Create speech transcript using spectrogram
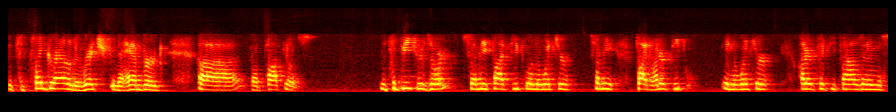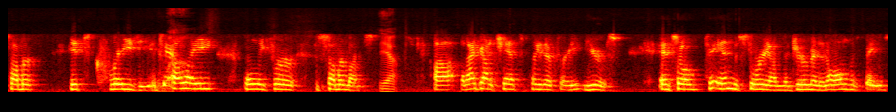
It's a playground of the rich for the Hamburg uh, populace. It's a beach resort, 75 people in the winter, 7,500 people in the winter, 150,000 in the summer. It's crazy. It's LA only for the summer months. yeah, Uh, and I got a chance to play there for eight years. And so to end the story on the German and all the things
